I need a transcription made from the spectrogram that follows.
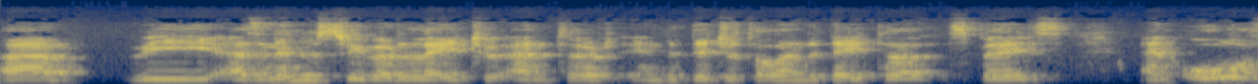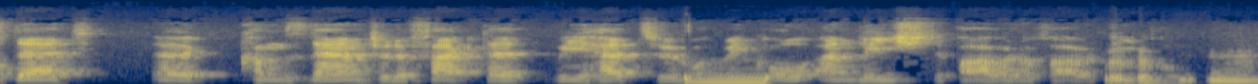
Mm. Um, we, as an industry, were late to enter in the digital and the data space, and all of that uh, comes down to the fact that we had to what we mm-hmm. call unleash the power of our mm-hmm. people. Mm-hmm.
